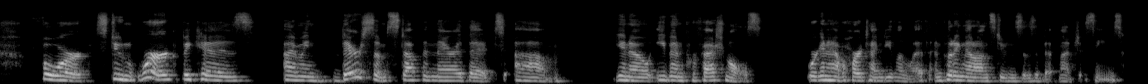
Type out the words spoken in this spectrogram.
for student work because i mean there's some stuff in there that um, you know even professionals we're going to have a hard time dealing with and putting that on students is a bit much it seems.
